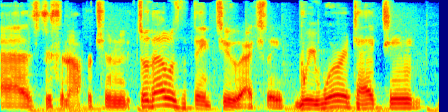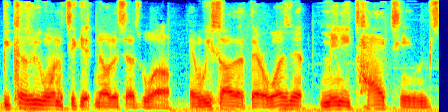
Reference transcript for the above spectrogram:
as just an opportunity. So that was the thing too. Actually, we were a tag team because we wanted to get noticed as well, and we saw that there wasn't many. Tag tag teams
